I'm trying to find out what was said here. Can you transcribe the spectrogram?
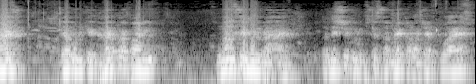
आज जब उनके घर पर पानी नल से मिल रहा है तो निश्चित रूप से समय का बचत हुआ है।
